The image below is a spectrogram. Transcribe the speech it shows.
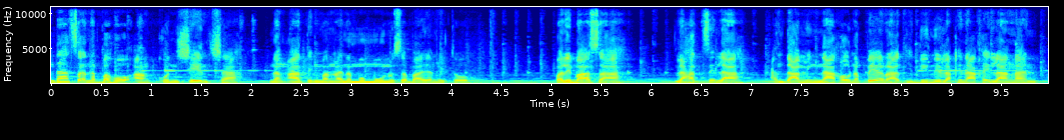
Nasaan na ba ho ang konsyensya ng ating mga namumuno sa bayang ito? Palibasa, lahat sila, ang daming nakaw na pera at hindi nila kinakailangan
